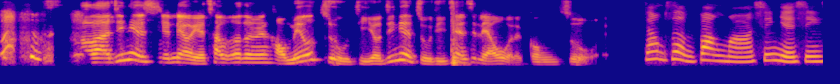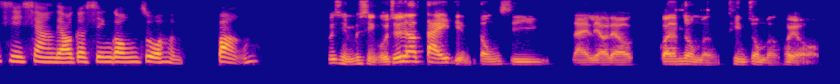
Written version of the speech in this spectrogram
好啦，今天的闲聊也差不多这边好，没有主题哦。今天的主题竟然是聊我的工作，哎，这样不是很棒吗？新年新气象，聊个新工作，很棒。不行不行，我觉得要带一点东西来聊聊。观众们、听众们会有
